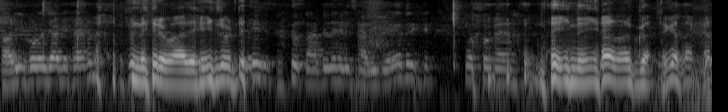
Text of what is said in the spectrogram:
ਸਾਲੀ ਕੋਲੋਂ ਜਾ ਕੇ ਖਾਇਆ ਨਾ ਨਹੀਂ ਰਵਾਜ ਹੈ ਤੁਹਾਡੇ ਸਾਡੇ ਤਾਂ ਹਣੀ ਸਾਲੀ ਜਗ੍ਹਾ ਤੇਰੀ। ਉੱਥੋਂ ਖਾਇਆ। ਨਹੀਂ ਨਹੀਂ ਆਦਾ ਗੱਲ ਗੱਲਾਂ ਕਰ।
